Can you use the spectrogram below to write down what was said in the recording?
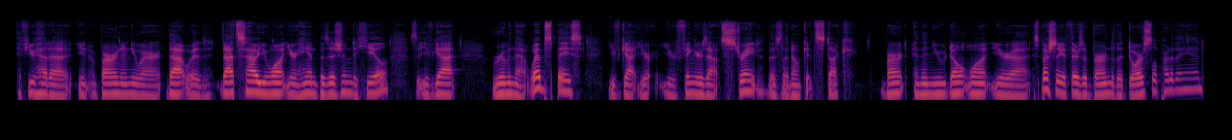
if you had a you know burn anywhere, that would that's how you want your hand position to heal, so you've got room in that web space. You've got your your fingers out straight, so they don't get stuck burnt, and then you don't want your, uh, especially if there's a burn to the dorsal part of the hand,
